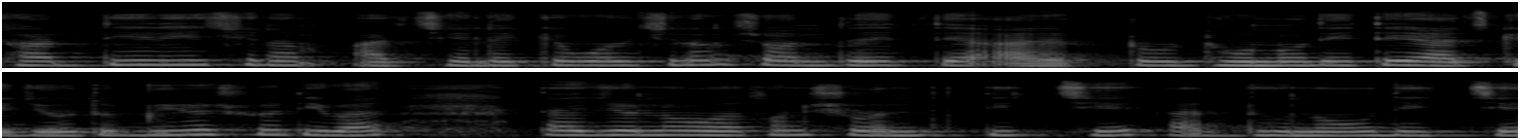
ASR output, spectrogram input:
ঝাড় দিয়ে দিয়েছিলাম। আর ছেলেকে বলছিলাম, সন্ধ্যা দিতে আর একটু ধুনো দিতে। আজকে যেহেতু বৃহস্পতিবার, তাই জন্য ও এখন সন্ধ্যে দিচ্ছে আর ধুনোও দিচ্ছে।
